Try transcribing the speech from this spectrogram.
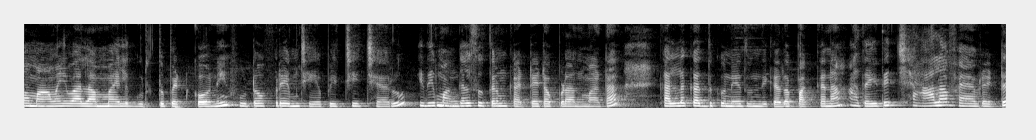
మా మామయ్య వాళ్ళ అమ్మాయిలు గుర్తు పెట్టుకొని ఫోటో ఫ్రేమ్ చేపించి ఇచ్చారు. ఇది మంగళసూత్రం కట్టేటప్పుడు అనమాట కళ్ళకద్దుకునేది ఉంది కదా పక్కన. అదైతే చాలా ఫేవరెట్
